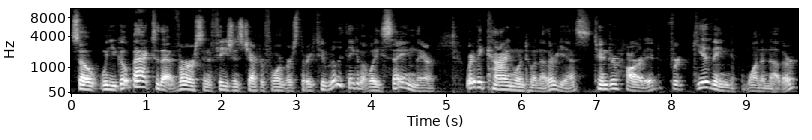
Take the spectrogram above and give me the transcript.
So when you go back to that verse in Ephesians chapter 4 and verse 32, really think about what he's saying there. We're to be kind one to another, yes, tender hearted, forgiving one another.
